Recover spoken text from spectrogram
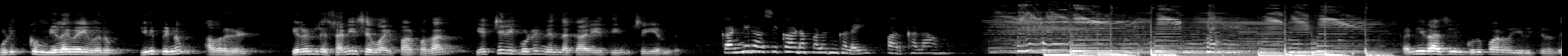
முடிக்கும் நிலைமை வரும். இருப்பினும் அவர்கள் இரண்டு சனி செவ்வாய் பார்ப்பதால் எச்சரிக்கையுடன் எந்த காரியத்தையும் செய்ய வேண்டும். கன்னி ராசிக்கான பலன்களை பார்க்கலாம். கன்னிராசியில் குரு பார்வை இருக்கிறது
